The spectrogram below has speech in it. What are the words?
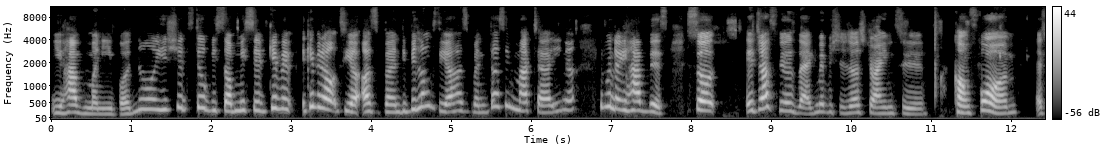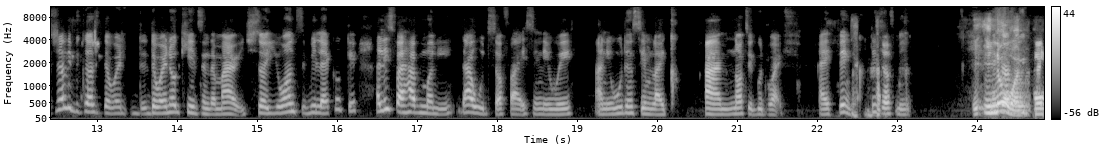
you have money, but no, you should still be submissive. Give it give it all to your husband. It belongs to your husband. It doesn't matter, you know, even though you have this. So it just feels like maybe she's just trying to conform, especially because there were there were no kids in the marriage. So you want to be like, okay, at least if I have money, that would suffice in a way, and it wouldn't seem like I'm not a good wife. I think it's just me. You, you know what? I,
